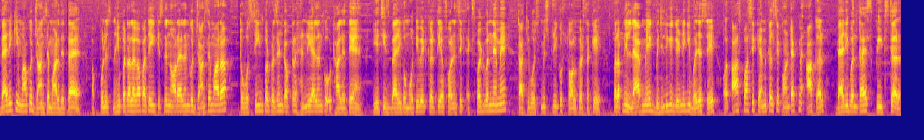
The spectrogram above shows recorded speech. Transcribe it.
बैरी की माँ को जान से मार देता है। अब पुलिस नहीं पता लगा पाती कि किसने नॉर एलन को जान से मारा तो वो सीन पर प्रेजेंट डॉक्टर हेनरी एलन को उठा लेते हैं। ये चीज़ बैरी को मोटिवेट करती है फॉरेंसिक एक्सपर्ट बनने में, ताकि वो इस मिस्ट्री को सॉल्व कर सके। पर अपनी लैब में एक बिजली के गिरने की वजह से और आसपास के केमिकल से कांटेक्ट में आकर बैरी बनता है स्पीडस्टर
